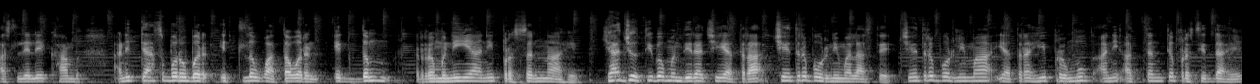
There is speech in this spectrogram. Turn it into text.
असलेले खांब आणि त्याचबरोबर इथलं वातावरण एक एकदम रमणीय आणि प्रसन्न आहे. ह्या ज्योतिबा मंदिराची यात्रा चैत्र पौर्णिमाला असते. चैत्र पौर्णिमा यात्रा ही प्रमुख आणि अत्यंत प्रसिद्ध आहे.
